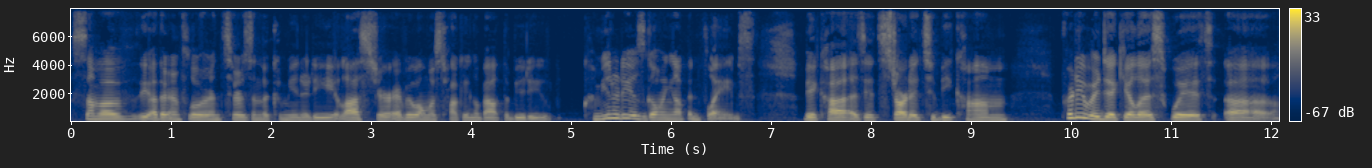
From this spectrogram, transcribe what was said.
some of the other influencers in the community, last year everyone was talking about the beauty community is going up in flames because it started to become pretty ridiculous with uh,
